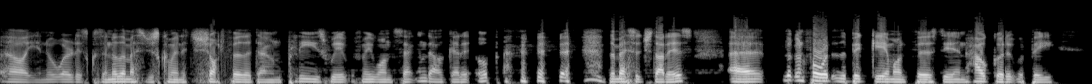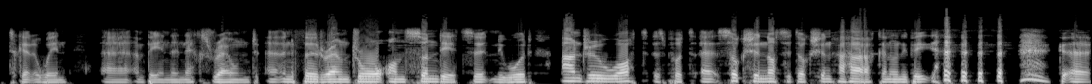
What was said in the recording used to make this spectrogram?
Oh, you know where it is because another message is coming. It's shot further down. Please wait with me one second. I'll get it up. the message that is. Uh, looking forward to the big game on Thursday and how good it would be to get a win uh, and be in the next round uh, and the third round draw on Sunday. It certainly would. Andrew Watt has put uh, suction, not seduction. Haha, can only be. uh,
